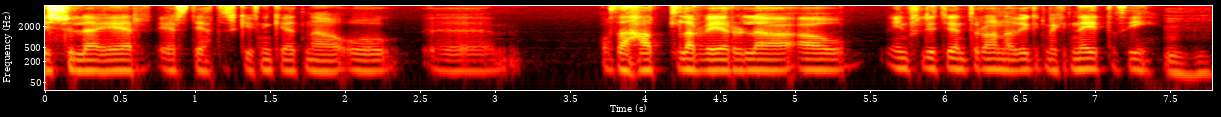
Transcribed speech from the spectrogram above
vissulega er, er stjættaskipning hérna og, um, og það hallar verulega á innflytjendur og annað, við getum ekki neita því mm -hmm.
